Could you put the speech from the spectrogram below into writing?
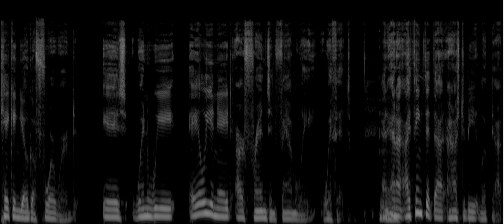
taking yoga forward is when we alienate our friends and family with it. And, and I, I think that that has to be looked at.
